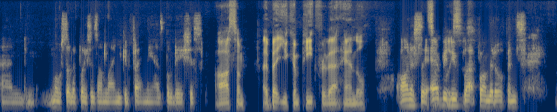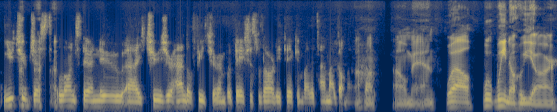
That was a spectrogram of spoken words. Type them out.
and most other places online you can find me as Bodacious. Awesome. I bet you compete for that handle. Honestly, every places. new platform that opens, YouTube just launched their new uh, choose your handle feature, and Bodacious was already taken by the time I got my uh-huh. Oh man. Well, we know who you are.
